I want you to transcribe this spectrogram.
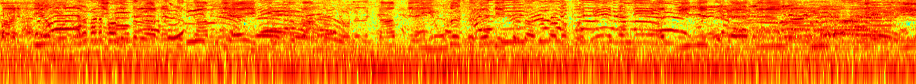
भारतीय म्हणून एकत्र राहण्याचं काम जे आहे एकत्र बांधून ठेवण्याचं काम जे आहे एवढं सगळं देशात असताना पण आज हे जे सगळे हिंदू मुस्लिम हे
